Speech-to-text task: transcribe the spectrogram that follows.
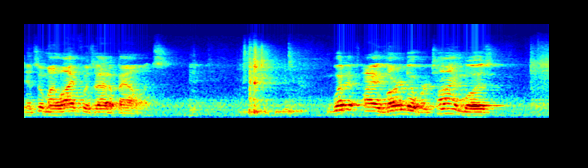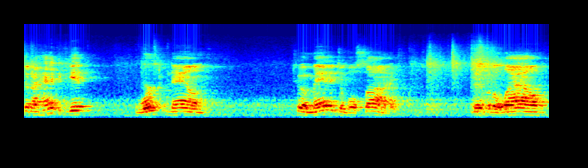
And so my life was out of balance what I learned over time was that I had to get work down to a manageable size that would allow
